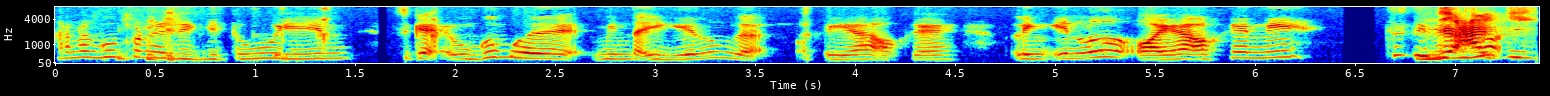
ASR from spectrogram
karena gue pernah digituin Terus kayak gue boleh minta IG lu nggak? Iya oke. LinkedIn lu? Oh ya oke nih. Terus tiba-tiba anjing,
